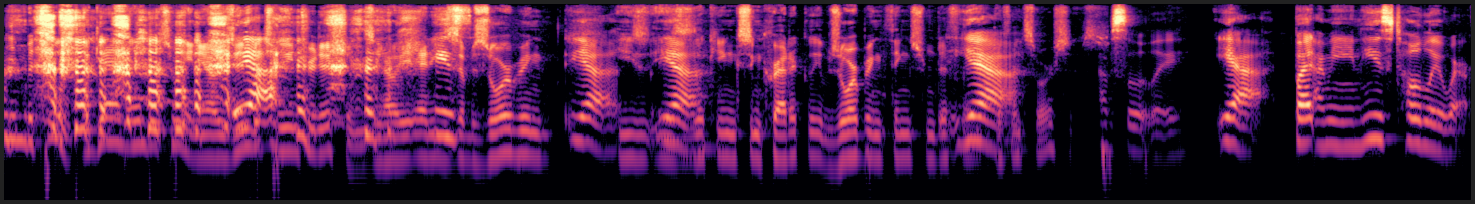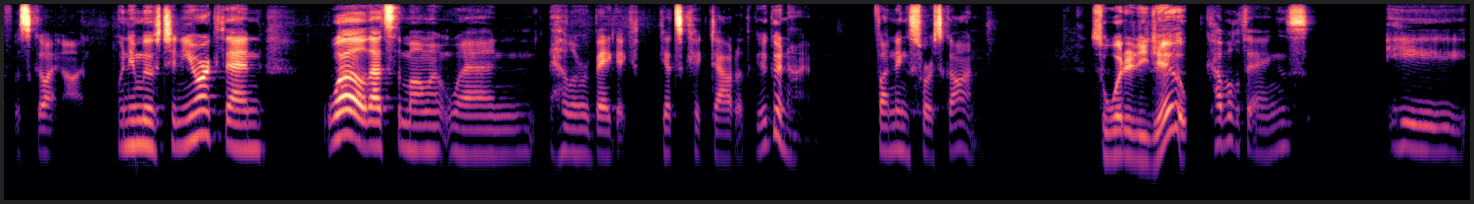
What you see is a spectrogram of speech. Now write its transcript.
In between, again, in between. You know, he's in yeah. between traditions. You know, and he's, he's absorbing. Yeah, he's, he's yeah. looking syncretically, absorbing things from different yeah, different sources. Absolutely, yeah. But I mean, he's totally aware of what's going on. When he moves to New York, then well, that's the moment when Hilla Rebay gets kicked out of the Guggenheim. Funding source gone. So what did he do? A couple things. He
